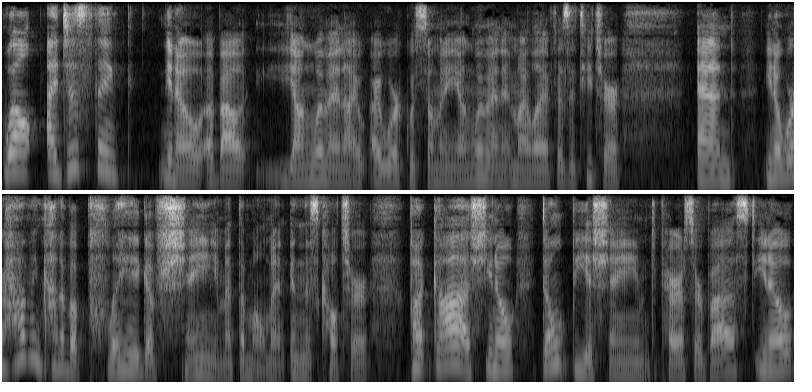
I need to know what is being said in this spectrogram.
Well, I just think, you know, about young women. I, I work with so many young women in my life as a teacher. And, you know, we're having kind of a plague of shame at the moment in this culture. But gosh, you know, don't be ashamed, Paris or bust. You know,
